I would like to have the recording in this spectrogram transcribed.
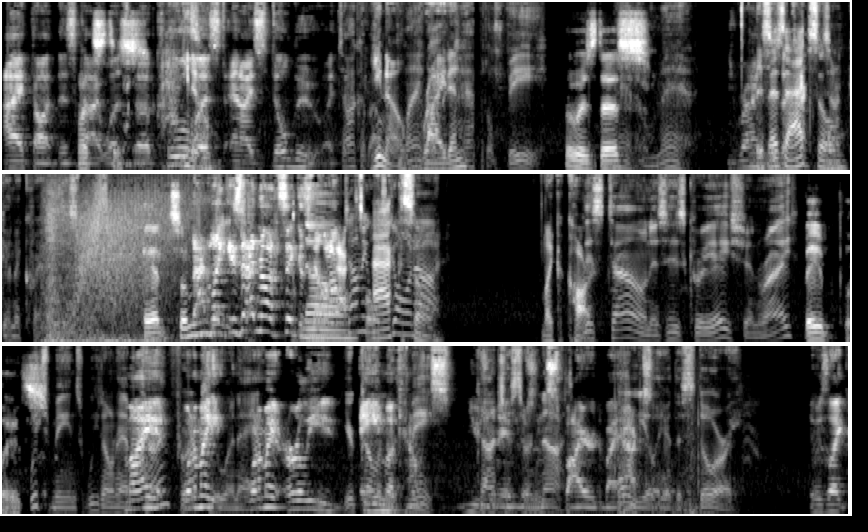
I thought this guy What's was this? the coolest, and I still do. I Talk about You know, blank with Raiden. Capital B. Who is oh, this? Man, oh man. he's right. This is a- Axel. Aren't gonna crack this. Handsome. That, like, is that not sick as No, hell? Tell me what's Axel. going on. Like a car. This town is his creation, right? Beyblades. Which means we don't have My time for one a of my Q&A. one of my early You're coming AIM with me, accounts usernames conscious or was not. inspired by Then Axel. you'll hear the story. It was like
